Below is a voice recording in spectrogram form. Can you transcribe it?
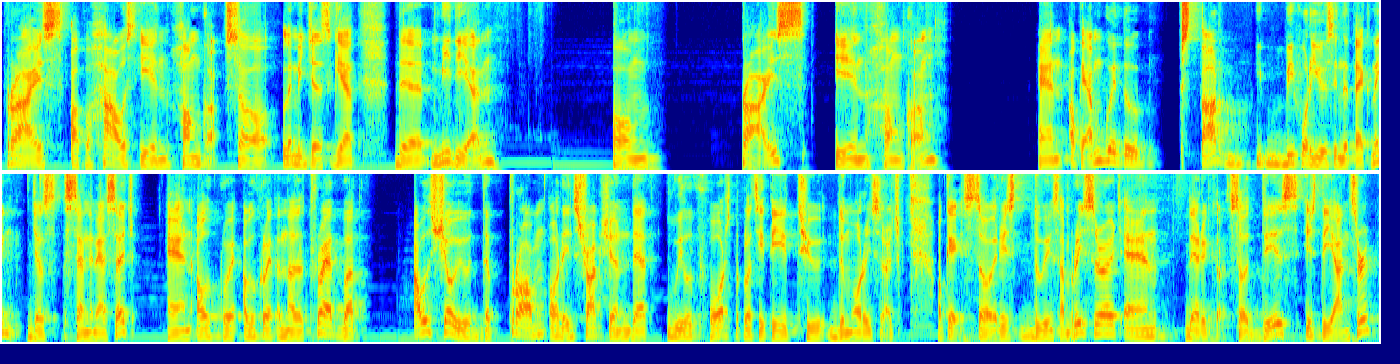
price of a house in Hong Kong. So let me just get the median home price in Hong Kong. And okay, I'm going to start before using the technique, just send a message and I'll create, I will create another thread, but I will show you the prompt or the instruction that will force Perplexity to do more research. Okay, so it is doing some research and there you go. So this is the answer.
